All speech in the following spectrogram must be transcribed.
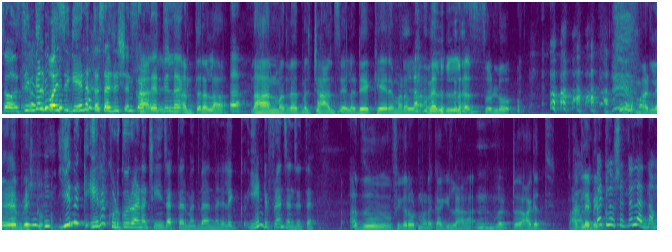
ಸೊ ಸಿಂಗಲ್ ಬಾಯ್ಸಿಗೆ ಏನಂತ ಸಜೆಷನ್ ಕೊಡ್ತಾ ಇರ್ತಿಲ್ಲ ಅಂತಾರಲ್ಲ ನಾನ್ ಮದ್ವೆ ಆದ್ಮೇಲೆ ಚಾನ್ಸ್ ಎಲ್ಲ ಡೇ ಕೇರೆ ಮಾಡಲ್ಲ ಅವೆಲ್ಲ ಸುಳ್ಳು. Care ಮಾಡ್ಲೇಬೇಕು. ಏನಕ್ಕೆ ಏನಕ್ಕೆ ಹುಡುಗರು ಅಣ್ಣ ಚೇಂಜ್ ಆಗ್ತಾರೆ ಮದ್ವೆ ಆದ್ಮೇಲೆ? ಲೈಕ್ ಏನ್ ಡಿಫ್ರೆನ್ಸ್ ಅನ್ಸುತ್ತೆ? ಅದು ಫಿಗರ್ ಔಟ್ ಮಾಡಕ್ಕಾಗಿಲ್ಲ ಬಟ್ ಆಗತ್ತೆ. ಬಟ್ ಯು ಶುಡ್ ಅದು ನಮ್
